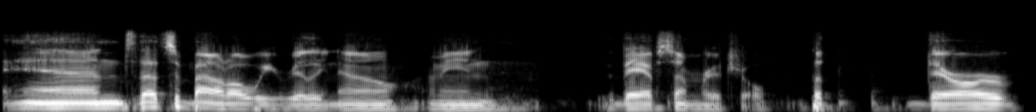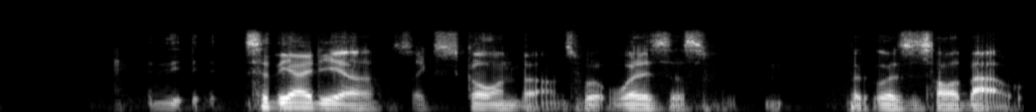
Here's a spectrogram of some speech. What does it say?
And that's about all we really know. I mean, they have some ritual, but there are. So the idea is like skull and bones. What what is this? What, what is this all about?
